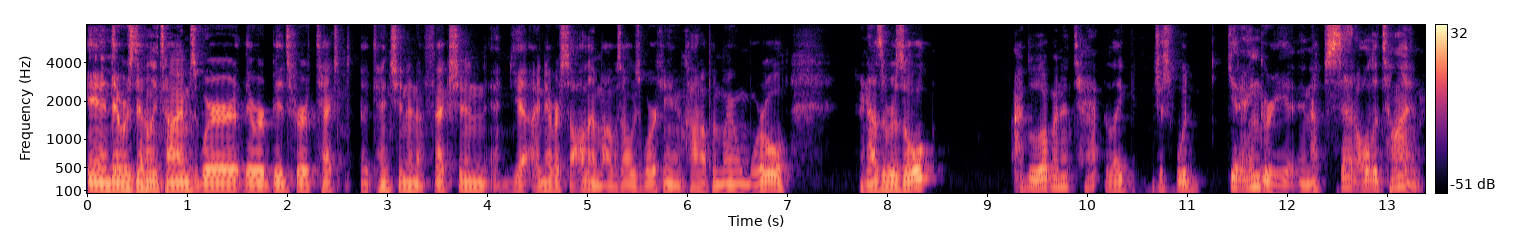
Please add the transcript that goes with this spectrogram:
And there was definitely times where there were bids for text, attention and affection, and yet I never saw them. I was always working and caught up in my own world. And as a result, I blew up in attack, like just would get angry and upset all the time.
